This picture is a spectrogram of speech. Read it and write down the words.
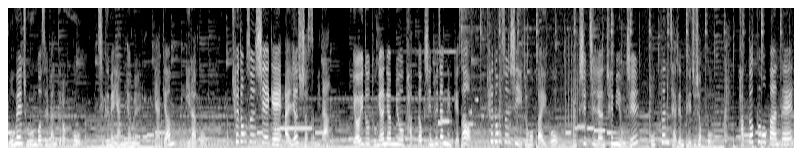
몸에 좋은 것을 만들었고 지금의 양념을 야겸이라고 최동순 씨에게 알려주셨습니다. 여의도 동양염료 박덕신 회장님께서 최동순 씨 이종 오빠이고 67년 최미용실 오픈 자금 대주셨고 박덕흠 오빠한테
